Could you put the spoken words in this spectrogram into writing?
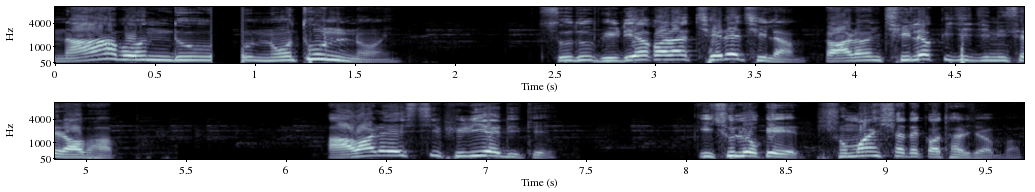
না বন্ধু নতুন নয়। শুধু ভিডিও করা ছেড়েছিলাম কারণ ছিল কিছু জিনিসের অভাব। আবার এসছি ফিরিয়ে দিতে। কিছু লোকের সময়ের সাথে কথার জবাব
